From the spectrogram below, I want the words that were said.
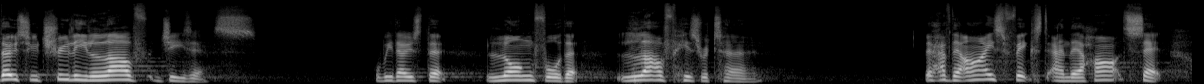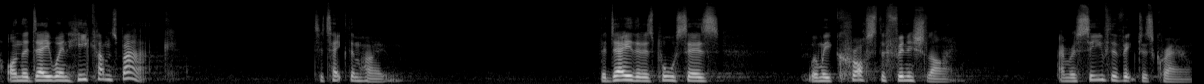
Those who truly love Jesus will be those that long for, that love his return. They'll have their eyes fixed and their hearts set on the day when he comes back to take them home. The day that, as Paul says, when we cross the finish line and receive the victor's crown.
